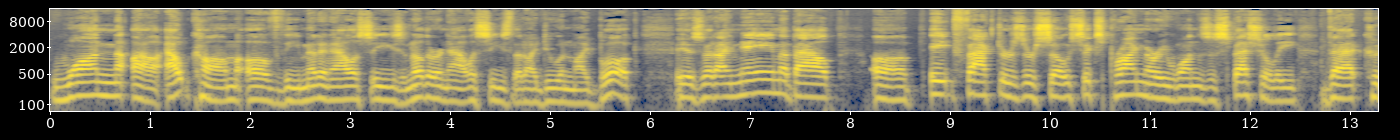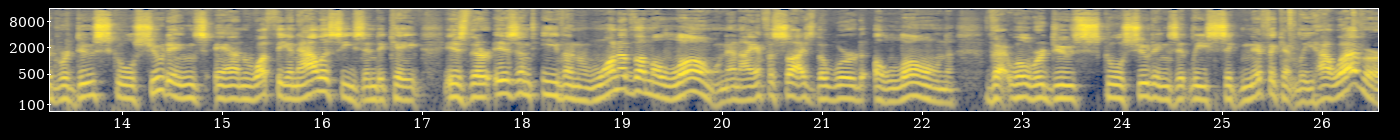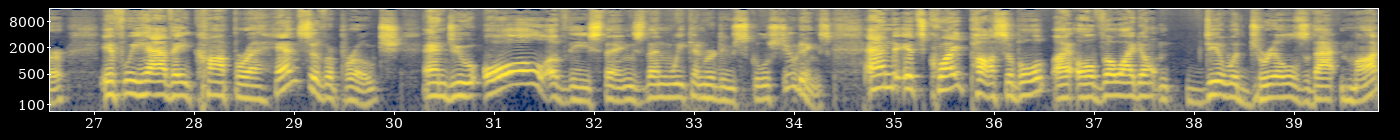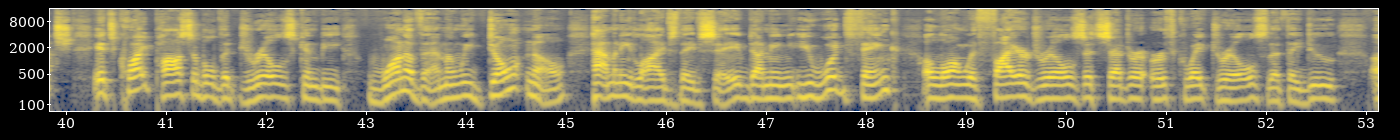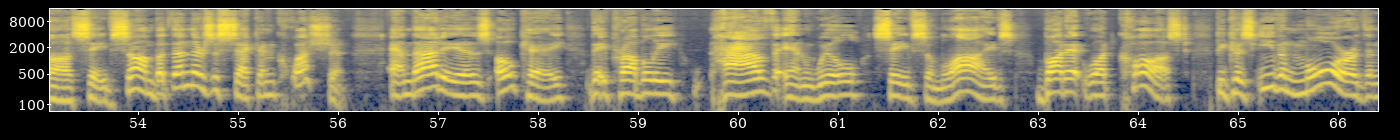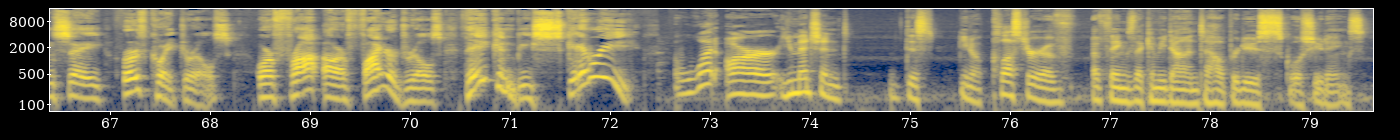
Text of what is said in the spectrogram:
One uh, outcome of the meta analyses and other analyses that I do in my book is that I name about uh, eight factors or so, six primary ones especially, that could reduce school shootings. And what the analyses indicate is there isn't even one of them alone, and I emphasize the word alone, that will reduce school shootings at least significantly. However, if we have a comprehensive approach and do all of these things, then we can reduce school shootings. And it's quite possible, I, although I don't deal with drills that much, it's quite possible that drills can be one of them, and we don't know how many lives they've saved. I mean, you would think, along with fire drills, etc., earthquake drills, that they do uh, save some, but then there's a second question. And that is okay, they probably have and will save some lives, but at what cost? Because even more than, say, earthquake drills or, fr- or fire drills, they can be scary. What are, you mentioned this, you know, cluster of, of things that can be done to help reduce school shootings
